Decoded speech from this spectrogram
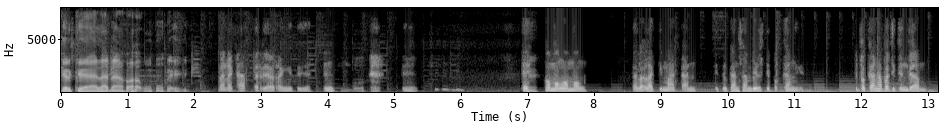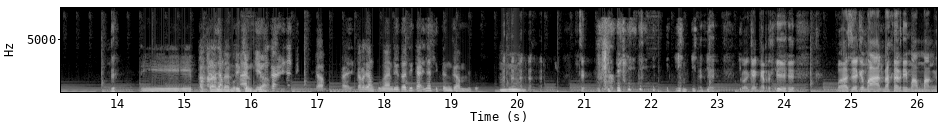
Gel-gelan awakmu. Mana kabar ya orang itu ya? Hmm? Eh ngomong-ngomong, kalau lagi makan itu kan sambil dipegang ya. Dipegang apa digenggam? Dipegang dan digenggam. kayaknya digenggam. Kayak- Kalau yang Bung Andi tadi kayaknya digenggam itu. Hmm. Kayak ngeri. Bahasnya ke mana nih Mamang?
